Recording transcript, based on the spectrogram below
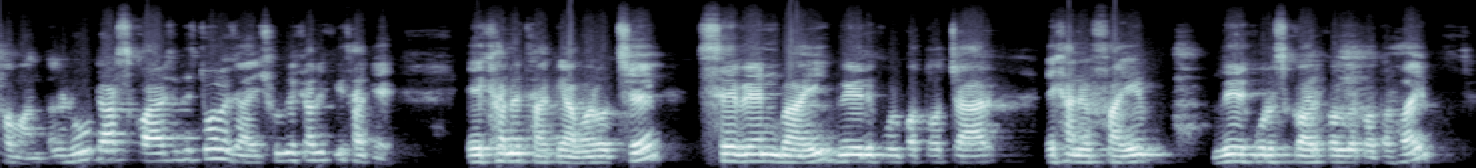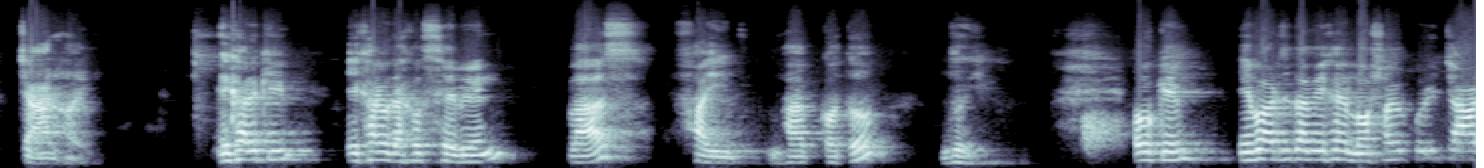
সমান। তাহলে রুট আর স্কোয়ার যদি চলে যায়, শুধু এখানে কি থাকে? এখানে থাকে আমার হচ্ছে সেভেন বাই দুইয়ের উপর কত? চার। এখানে ফাইভ দুইয়ের উপর স্কোয়ার করলে কত হয়? চার হয়। এখানে কি? এখানেও দেখো সেভেন প্লাস ফাইভ ভাগ কত? দুই। ওকে এবার যদি আমি এখানে লসাগু করি, চার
